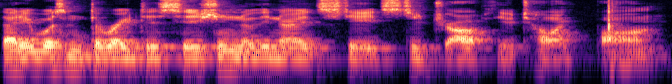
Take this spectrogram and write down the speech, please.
that it wasn't the right decision of the United States to drop the atomic bomb.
